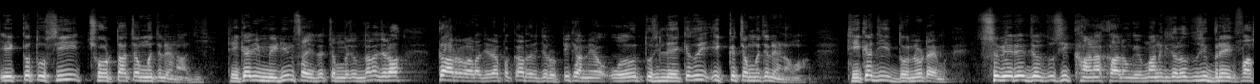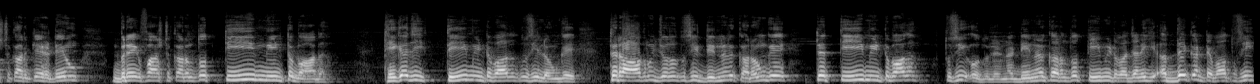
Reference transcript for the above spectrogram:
ਇੱਕ ਤੁਸੀਂ ਛੋਟਾ ਚਮਚ ਲੈਣਾ ਜੀ, ਠੀਕ ਹੈ ਜੀ ਮੀਡੀਅਮ ਸਾਈਜ਼ ਦਾ ਚਮਚ ਹੁੰਦਾ ਨਾ ਜਿਹੜਾ ਘਰ ਵਾਲਾ, ਜਿਹੜਾ ਆਪਾਂ ਘਰ ਦੇ ਵਿੱਚ ਰੋਟੀ ਖਾਂਦੇ ਆ ਉਹ ਤੁਸੀਂ ਲੈ ਕੇ ਤੁਸੀਂ ਇੱਕ ਚਮਚ ਲੈਣਾ ਵਾ। ਠੀਕ ਹੈ ਜੀ, ਦੋਨੋਂ ਟਾਈਮ ਸਵੇਰੇ ਜਦੋਂ ਤੁਸੀਂ ਖਾਣਾ ਖਾ ਲਓਗੇ, ਮੰਨ ਕੇ ਚਲੋ ਤੁਸੀਂ ਬ੍ਰੇਕਫਾਸਟ ਕਰਕੇ ਹਟੇ ਹੋ ਬ੍ਰੇਕਫਾਸਟ ਕਰਨ ਤੋਂ 30 ਮਿੰਟ ਬਾਅਦ ਠੀਕ ਹੈ ਜੀ 30 ਮਿੰਟ ਬਾਅਦ ਤੁਸੀਂ ਲਓਗੇ ਤੇ ਰਾਤ ਨੂੰ ਜਦੋਂ ਤੁਸੀਂ ਡਿਨਰ ਕਰੋਗੇ ਤੇ 30 ਮਿੰਟ ਬਾਅਦ ਤੁਸੀਂ ਉਦੋਂ ਲੈਣਾ। ਡਿਨਰ ਕਰਨ ਤੋਂ 30 ਮਿੰਟ ਬਾਅਦ ਯਾਨੀ ਕਿ ਅੱਧੇ ਘੰਟੇ ਬਾਅਦ ਤੁਸੀਂ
